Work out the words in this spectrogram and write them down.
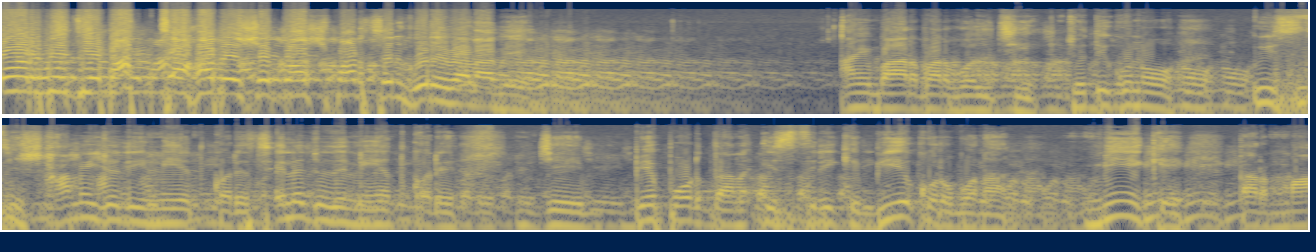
গর্বে যে বাচ্চা হবে, সে দশ পার্সেন্ট ঘুরে বেড়াবে। আমি বারবার বলছি, যদি কোনো স্ত্রী, স্বামী যদি নিয়ত করে, ছেলে যদি নিয়ত করে যে বেপর্দা স্ত্রীকে বিয়ে করব না, মেয়েকে, তার মা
